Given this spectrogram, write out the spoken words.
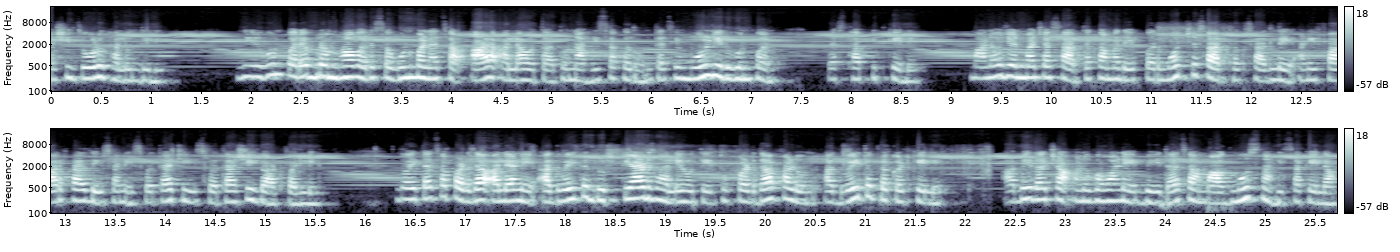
अशी जोड घालून दिली. निर्गुण परब्रह्मावर सगुणपणाचा आळ आला होता तो नाहीसा करून त्याचे मूळ निर्गुणपण प्रस्थापित केले. मानव जन्माच्या सार्थकामध्ये परमोच्च सार्थक साधले आणि फार फार दिवसांनी स्वतःची स्वतःशी गाठ पडली. द्वैताचा पडदा आल्याने अद्वैत दृष्टीआड झाले होते तो पडदा फाडून अद्वैत प्रकट केले. अभेदाच्या अनुभवाने भेदाचा मागमूस नाहीसा केला.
